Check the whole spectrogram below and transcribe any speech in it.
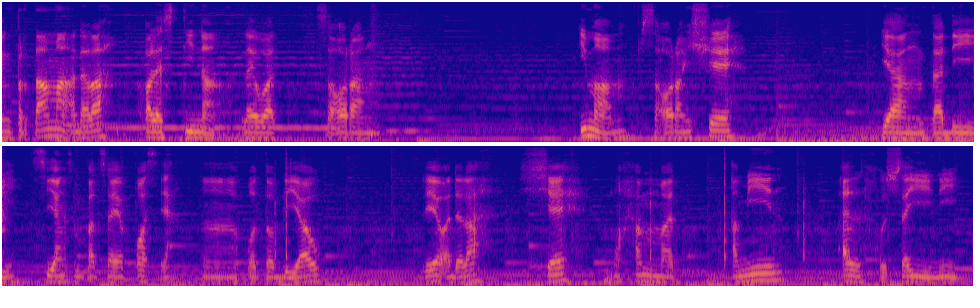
yang pertama adalah Palestina lewat seorang imam, seorang syekh yang tadi siang sempat saya post ya eh, foto beliau. Beliau adalah Syekh Muhammad Amin Al-Husaini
